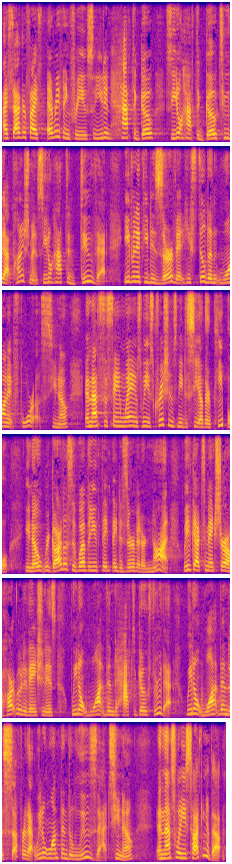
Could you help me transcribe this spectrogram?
I sacrificed everything for you so you didn't have to go, so you don't have to go to that punishment, so you don't have to do that. Even if you deserve it, He still didn't want it for us, you know? And that's the same way as we as Christians need to see other people. You know, regardless of whether you think they deserve it or not, we've got to make sure our heart motivation is we don't want them to have to go through that. We don't want them to suffer that. We don't want them to lose that, you know? And that's what he's talking about.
